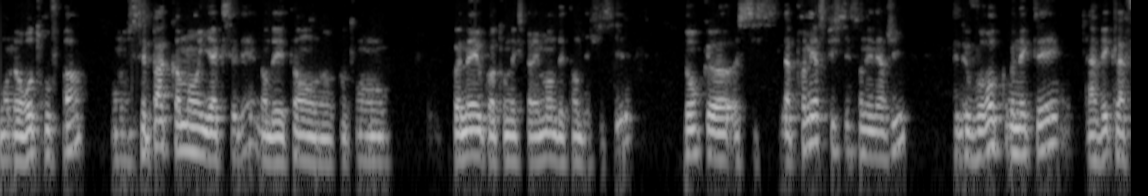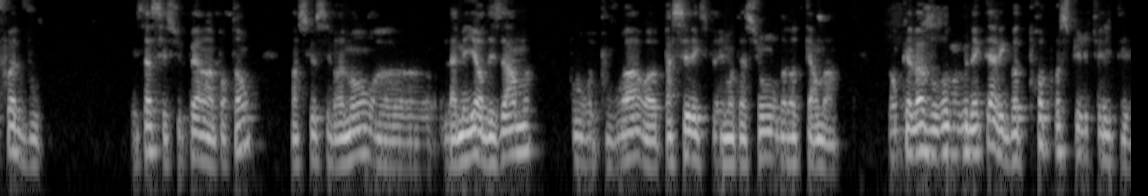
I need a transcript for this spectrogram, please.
on ne retrouve pas. On ne sait pas comment y accéder dans des temps quand on connaît ou quand on expérimente des temps difficiles. Donc, euh, la première spécificité de son énergie, c'est de vous reconnecter avec la foi de vous. Et ça, c'est super important parce que c'est vraiment euh, la meilleure des armes pour pouvoir euh, passer l'expérimentation dans notre karma. Donc, elle va vous reconnecter avec votre propre spiritualité,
